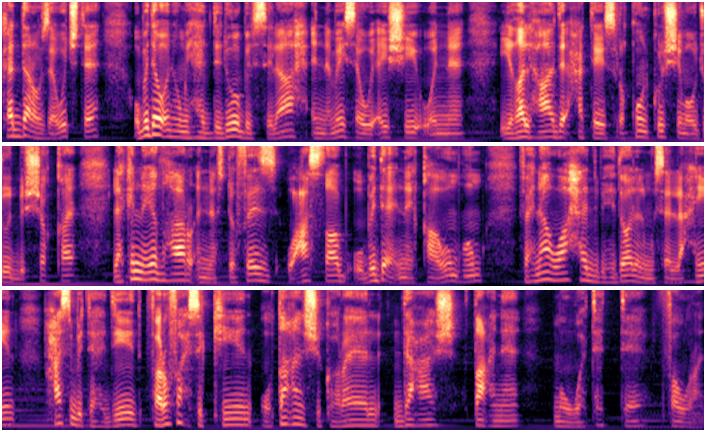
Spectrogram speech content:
خدروا زوجته وبدأوا إنهم يهددوه بالسلاح إنه ما يسوي أي شيء وإنه يظل هادئ حتى يسرقون كل شيء موجود بالشقة. لكنه يظهر إنه استفز وعصب وبدأ إنه يقاومهم. فهنا واحد بهذول المسلحين حس بتهديد فرفع سكين وطعن شيكوريل دعش طعنة موتته فورا.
